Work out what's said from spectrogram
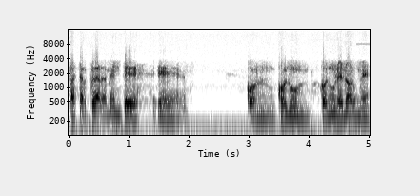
va a estar claramente eh, con, con, un, con un enorme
